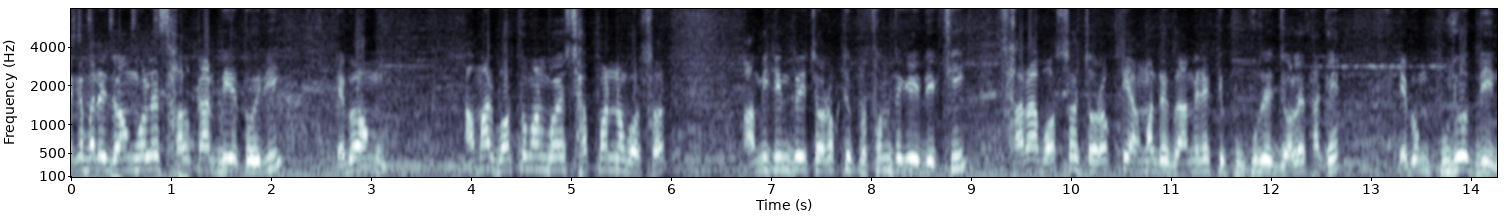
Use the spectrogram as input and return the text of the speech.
একেবারে জঙ্গলে শালকাঠ দিয়ে তৈরি এবং আমার বর্তমান বয়স ছাপ্পান্ন বছর। আমি কিন্তু এই চরকটি প্রথম থেকেই দেখছি। সারা বছর চরকটি আমাদের গ্রামের একটি পুকুরের জলে থাকে এবং পুজোর দিন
